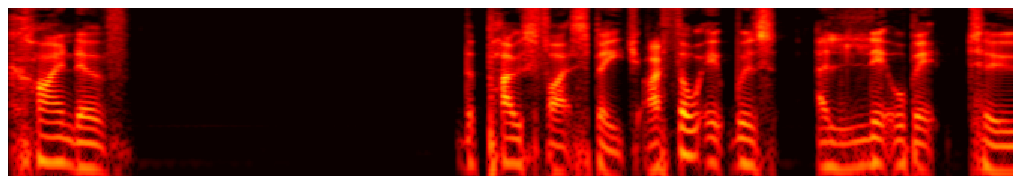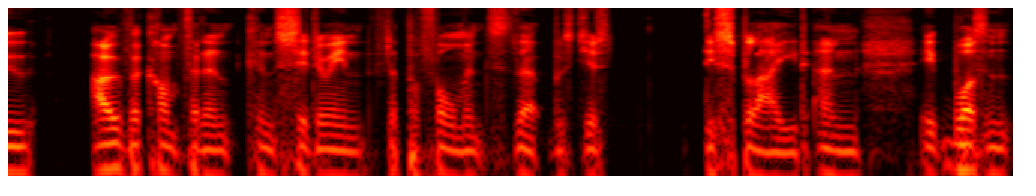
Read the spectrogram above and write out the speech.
kind of the post-fight speech? I thought it was a little bit too overconfident considering the performance that was just displayed, and it wasn't.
